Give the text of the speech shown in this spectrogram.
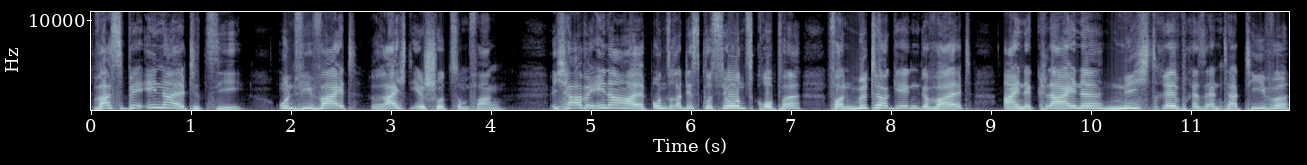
Was beinhaltet sie und wie weit reicht ihr Schutzumfang? Ich habe innerhalb unserer Diskussionsgruppe von Mütter gegen Gewalt eine kleine, nicht repräsentative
